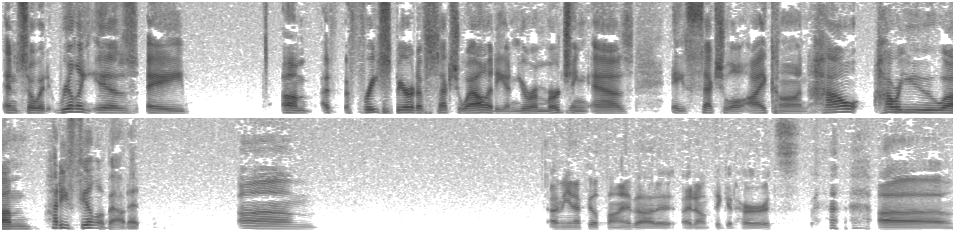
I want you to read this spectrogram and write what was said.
And so, it really is a um, a, a, free spirit of sexuality, and you're emerging as a sexual icon. How how are you? Um, how do you feel about it? Um, I mean, I feel fine about it. I don't think it hurts. um,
